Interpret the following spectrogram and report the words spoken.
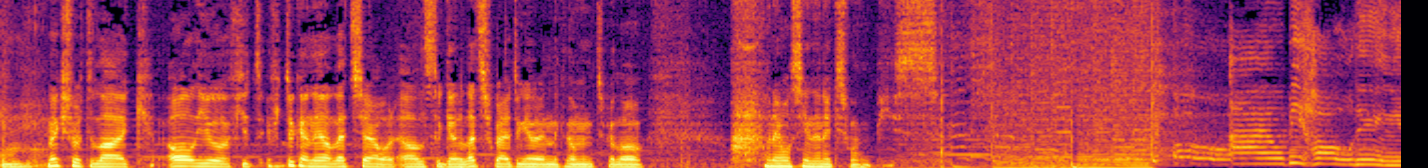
Um, make sure to like all you, if you if you took an L, let's share our L's together. Let's subscribe together in the comments below. And I will see you in the next one. Peace. holding you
